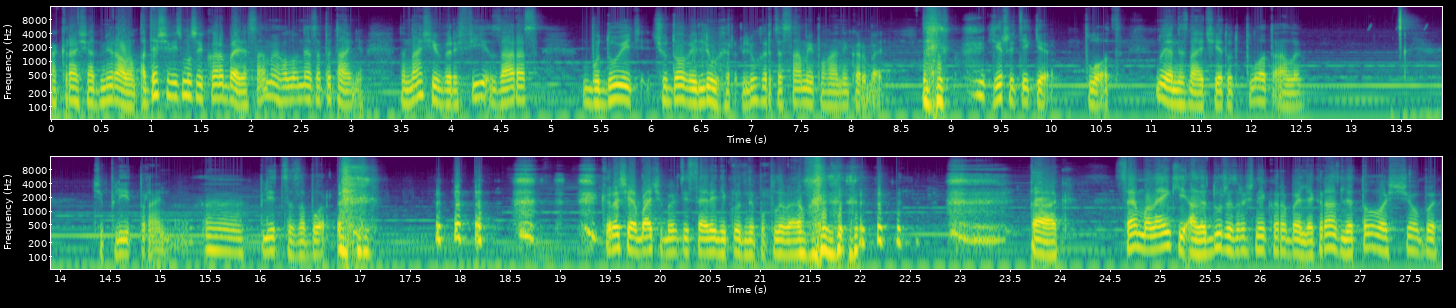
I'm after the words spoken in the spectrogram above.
А краще адміралом. А де ще візьму цей корабель? Саме головне запитання. На нашій верфі зараз будують чудовий люгер. Люгер це самий поганий корабель. Гірше тільки плот. Ну я не знаю, чи є тут плот, але. Чи пліт, правильно? Е, пліт це забор. Коротше, я бачу, ми в цій серії нікуди не попливемо. так. Це маленький, але дуже зручний корабель, якраз для того, щоб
